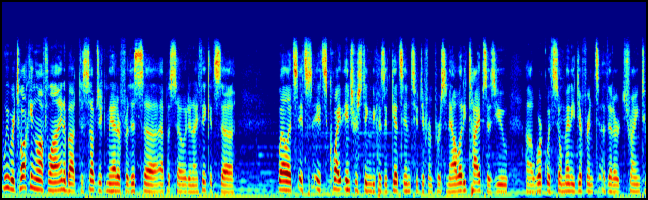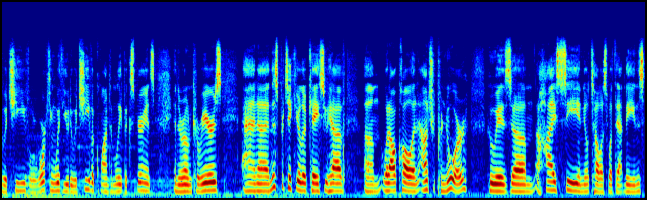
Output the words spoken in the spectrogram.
we were talking offline about the subject matter for this uh, episode, and I think it's. Uh, well, it's it's it's quite interesting because it gets into different personality types as you uh, work with so many different uh, that are trying to achieve or working with you to achieve a quantum leap experience in their own careers. And uh, in this particular case, you have um, what I'll call an entrepreneur who is um, a high C, and you'll tell us what that means,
